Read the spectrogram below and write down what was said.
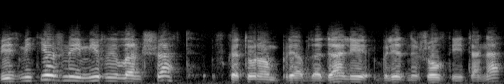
Безмятежный мирный ландшафт, в котором преобладали бледно-желтые тона,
